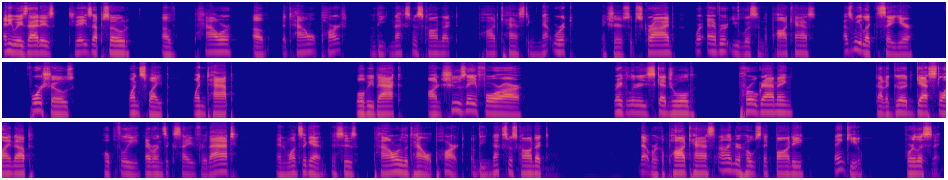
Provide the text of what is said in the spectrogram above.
Anyways, that is today's episode of Power of the Towel, part of the Next Misconduct Podcasting Network. Make sure to subscribe wherever you listen to podcasts. As we like to say here, four shows, one swipe, one tap. We'll be back on Tuesday for our regularly scheduled programming. Got a good guest lined up. Hopefully, everyone's excited for that. And once again, this is Power the Towel, part of the Next Misconduct network of podcasts. I'm your host, Nick Bondi. Thank you for listening.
